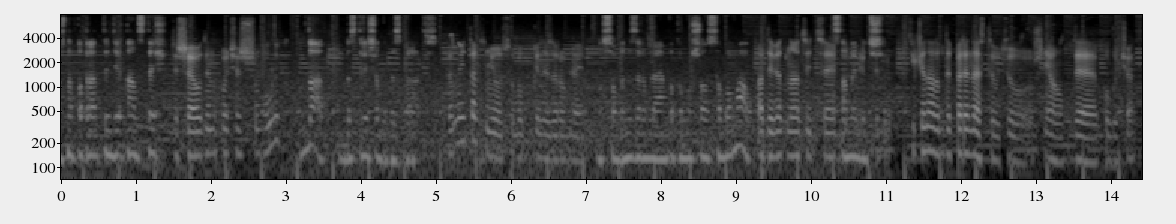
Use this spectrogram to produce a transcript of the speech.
Можна потратити 19 тисяч? Ти ще один хочеш вулик? Да, швидше буде збиратися. Та ми і так з нього особо поки не заробляємо. Особо не заробляємо, тому що особо мало. А 19 це. Саме більше. Тільки треба буде перенести в цю шнягу, де получати.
